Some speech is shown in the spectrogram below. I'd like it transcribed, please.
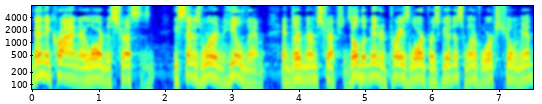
Then they cry on their Lord in distresses. He sent His word and healed them and delivered their instructions. Oh, that men would praise the Lord for His goodness, wonderful works, children of men,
